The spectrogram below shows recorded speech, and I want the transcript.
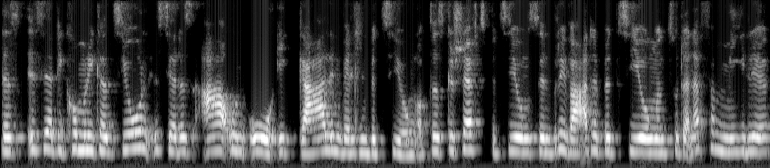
das ist ja, die Kommunikation ist ja das A und O, egal in welchen Beziehungen, ob das Geschäftsbeziehungen sind, private Beziehungen zu deiner Familie.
